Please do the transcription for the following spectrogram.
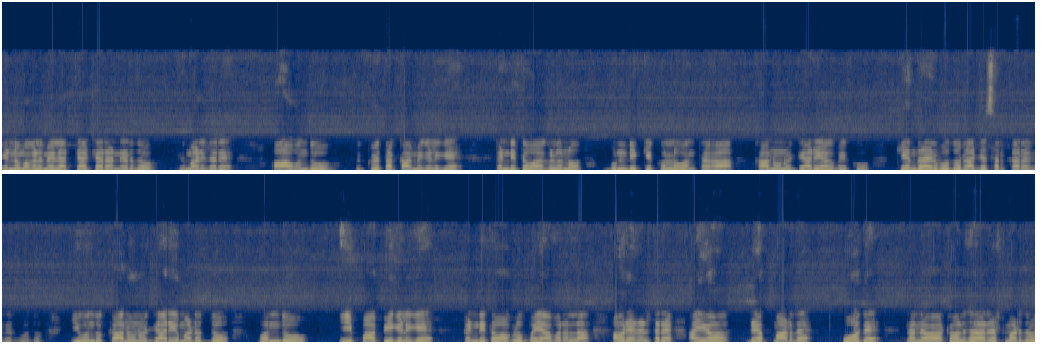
ಹೆಣ್ಣು ಮಗಳ ಮೇಲೆ ಅತ್ಯಾಚಾರ ನಡೆದು ಇದು ಮಾಡಿದ್ದಾರೆ. ಆ ಒಂದು ವಿಕೃತ ಕಾಮಿಗಳಿಗೆ ಖಂಡಿತವಾಗಲೂ ಗುಂಡಿಕ್ಕಿ ಕೊಲ್ಲುವಂತಹ ಕಾನೂನು ಜಾರಿ ಆಗಬೇಕು. ಕೇಂದ್ರ ಇರ್ಬೋದು, ರಾಜ್ಯ ಸರ್ಕಾರಗಳಿರ್ಬೋದು. ಈ ಒಂದು ಕಾನೂನು ಜಾರಿ ಮಾಡಿದ್ದು ಒಂದು ಈ ಪಾಪಿಗಳಿಗೆ ಖಂಡಿತವಾಗ್ಲೂ ಭಯ ಬರಲ್ಲ. ಅವ್ರೇನು ಹೇಳ್ತಾರೆ, ಅಯ್ಯೋ, ರೇಪ್ ಮಾಡಿದೆ, ಹೋದೆ, ನನ್ನ ಟೋಲ್ಸ್ ಅರೆಸ್ಟ್ ಮಾಡಿದ್ರು,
